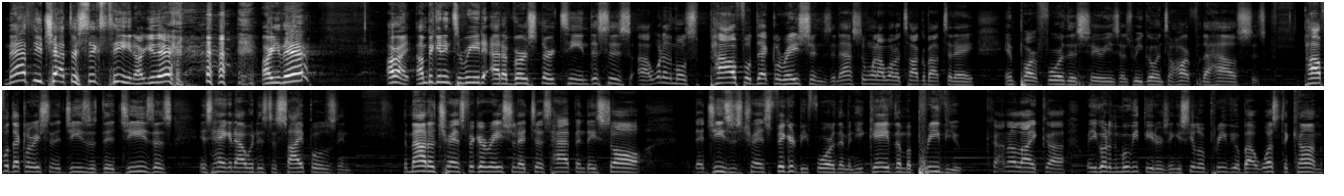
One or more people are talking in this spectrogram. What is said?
Matthew chapter 16. Are you there? Are you there? All right, I'm beginning to read at a verse 13. This is uh, one of the most powerful declarations, and that's the one I want to talk about today in part four of this series as we go into Heart for the House. It's powerful declaration that Jesus did. Jesus is hanging out with his disciples, and the Mount of Transfiguration that just happened, they saw that Jesus transfigured before them, and he gave them a preview. Kind of like uh, when you go to the movie theaters and you see a little preview about what's to come.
